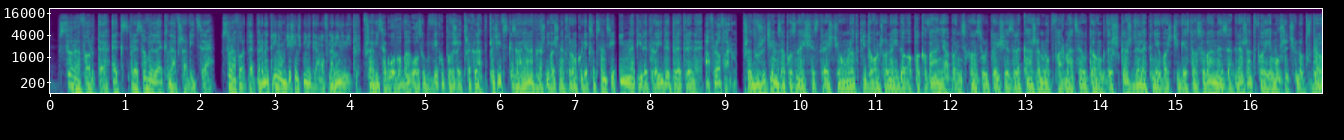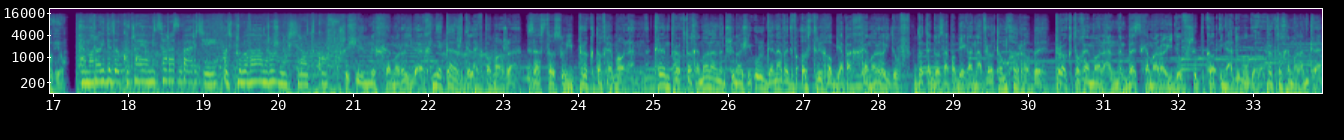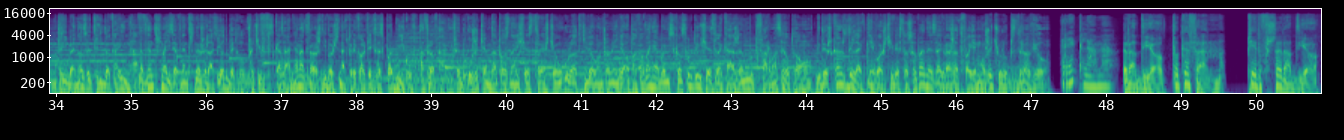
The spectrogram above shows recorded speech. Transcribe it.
Soraforte. Ekspresowy lek na wszawicę. Soraforte. Permetriną 10 mg na mililitr. Wszawica głowowa u osób w wieku powyżej 3 lat. Przeciwwskazania na wrażliwość na którąkolwiek substancję inne piretroidy, pyretryny. Aflofarm. Przed użyciem zapoznaj się z treścią ulotki dołączonej do opakowania bądź skonsultuj się z lekarzem lub farmaceutą, gdyż każdy lek niewłaściwie stosowany zagraża Twojemu życiu lub zdrowiu. Hemoroidy dokuczają mi coraz bardziej, choć próbowałam różnych środków. Przy silnych hemoroidach nie każdy lek pomoże. Zastosuj Proctohemolan. Krem Proctohemolan przynosi ulgę nawet w ostrych objawach hemoroidów. Do tego zapobiega nawrotom choroby. Proctohemolan bez hemoroidów szybko i na długo. Proctohemolan krem. Tribenozyt lidokaina. Wewnętrzne i zewnętrzne żylaki odbytu. Przeciwwskazania na wrażliwość na którykolwiek ze składników. Aflofarm. Przed użyciem zapoznaj się z treścią ulotki dołączonej do opakowania bądź skonsultuj się z lekarzem lub farmaceutą, gdyż każdy lek niewłaściwie stosowany zagraża Twojemu życiu lub zdrowiu. Reklama. Radio TOK FM. Pierwsze radio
